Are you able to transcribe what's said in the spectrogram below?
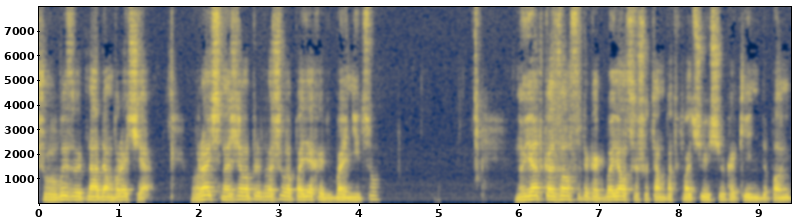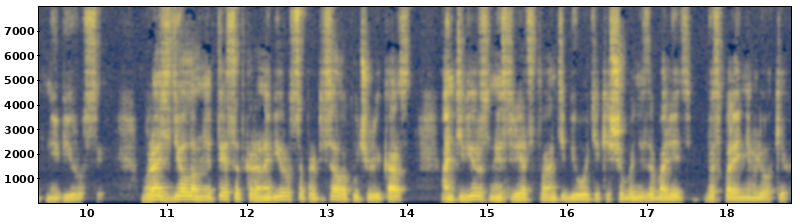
чтобы вызвать на дом врача. Врач сначала предложила поехать в больницу, но я отказался, так как боялся, что там подхвачу еще какие-нибудь дополнительные вирусы. Врач сделала мне тест от коронавируса, прописала кучу лекарств, антивирусные средства, антибиотики, чтобы не заболеть воспалением легких,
